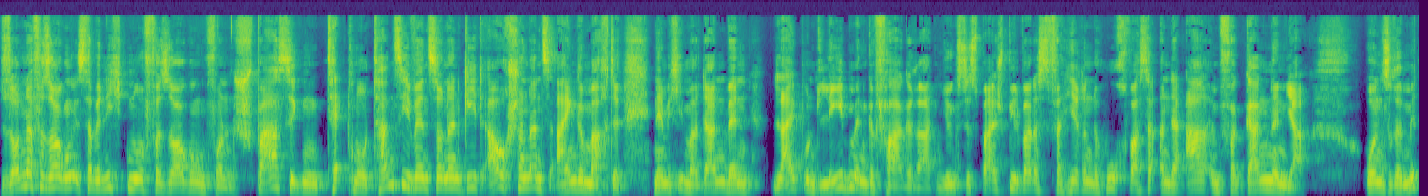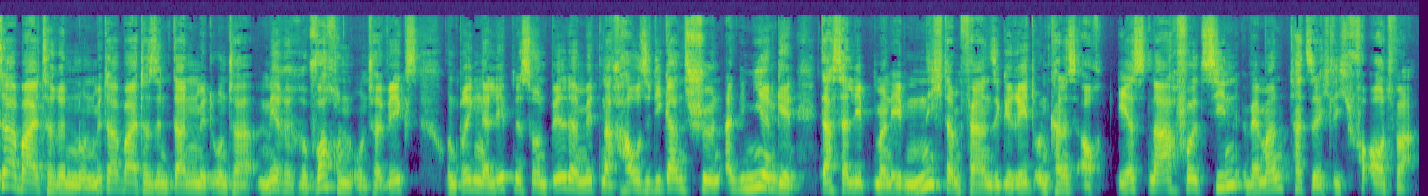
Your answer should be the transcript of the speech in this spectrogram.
Sonderversorgung ist aber nicht nur Versorgung von spaßigen Techno-Tanz-Events, sondern geht auch schon ans Eingemachte. Nämlich immer dann, wenn Leib und Leben in Gefahr geraten. Jüngstes Beispiel war das verheerende Hochwasser an der Ahr im vergangenen Jahr. Unsere Mitarbeiterinnen und Mitarbeiter sind dann mitunter mehrere Wochen unterwegs und bringen Erlebnisse und Bilder mit nach Hause, die ganz schön an die Nieren gehen. Das erlebt man eben nicht am Fernsehgerät und kann es auch erst nachvollziehen, wenn man tatsächlich vor Ort war.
